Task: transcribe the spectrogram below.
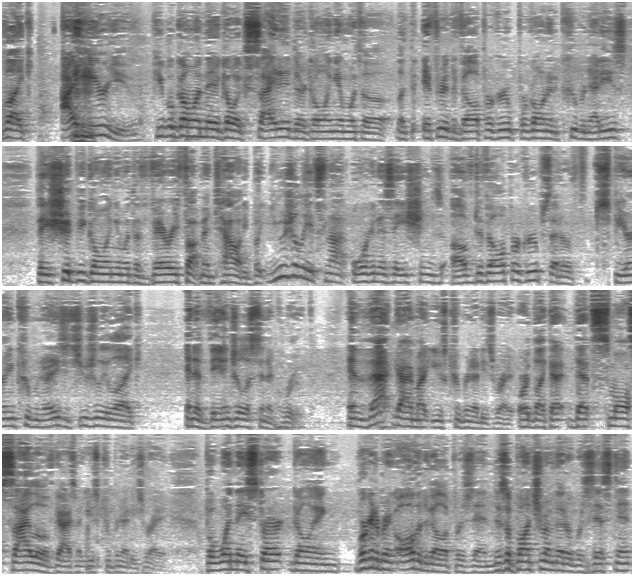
Like I mm-hmm. hear you. People go in, they go excited. They're going in with a like if you're a developer group, we're going into Kubernetes. They should be going in with a very thought mentality. But usually, it's not organizations of developer groups that are spearing Kubernetes. It's usually like an evangelist in a group. And that guy might use Kubernetes right, or like that, that small silo of guys might use Kubernetes right. But when they start going, we're going to bring all the developers in. There's a bunch of them that are resistant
